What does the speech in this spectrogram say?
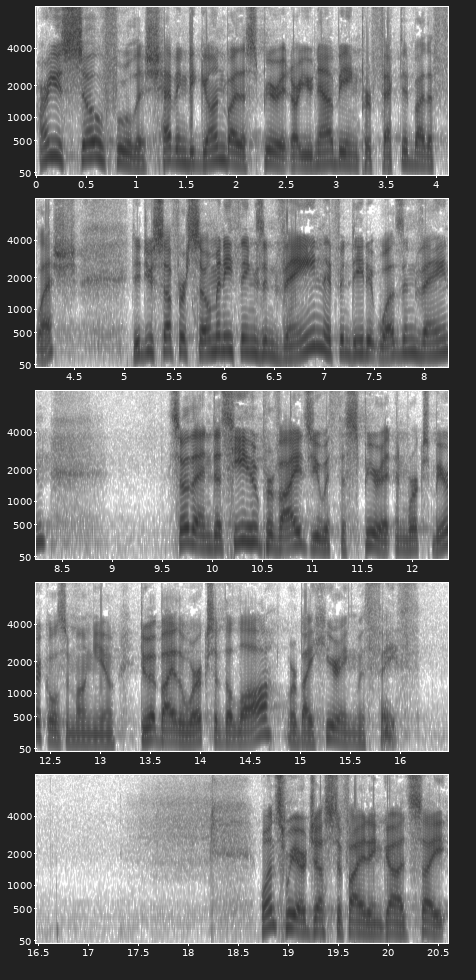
Are you so foolish? Having begun by the Spirit, are you now being perfected by the flesh? Did you suffer so many things in vain, if indeed it was in vain? So then, does he who provides you with the Spirit and works miracles among you do it by the works of the law or by hearing with faith? Once we are justified in God's sight,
